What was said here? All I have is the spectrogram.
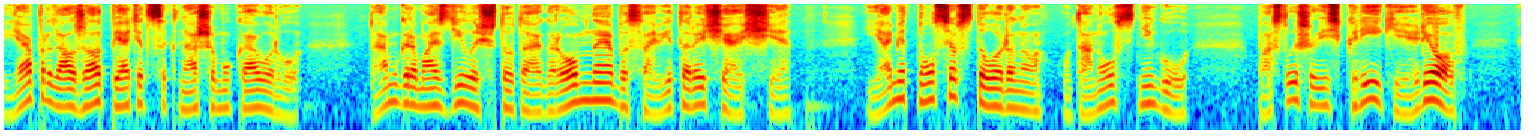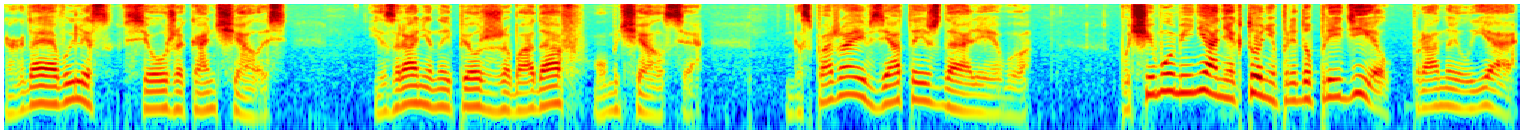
Я продолжал пятиться к нашему ковру. Там громоздилось что-то огромное, басовито рычащее. Я метнулся в сторону, утонул в снегу. Послышались крики, рев. Когда я вылез, все уже кончалось. Израненный пес Жабодав умчался. Госпожа и взятые ждали его. «Почему меня никто не предупредил?» — проныл я.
